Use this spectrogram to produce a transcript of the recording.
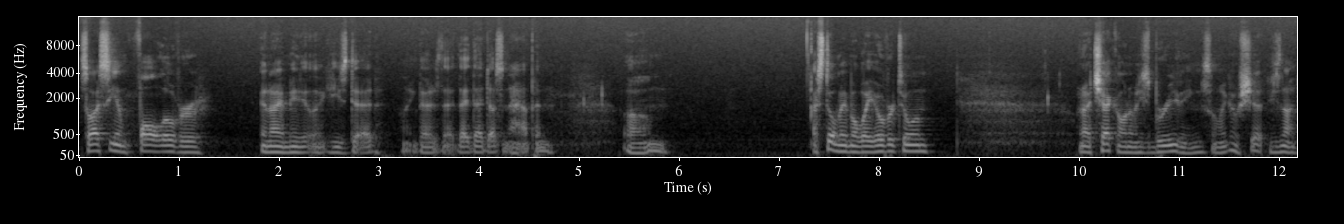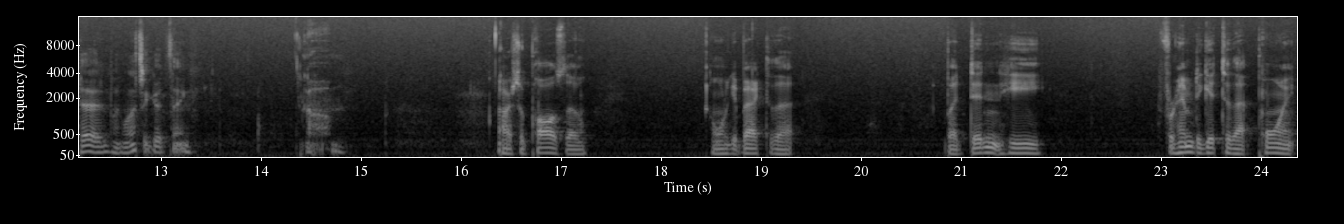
So I see him fall over, and I immediately like he's dead. Like that is that that, that doesn't happen. Um, I still made my way over to him. When I check on him, he's breathing. So I'm like, oh shit, he's not dead. I'm like, well, that's a good thing. Um, All right, so pause though. I want to get back to that. But didn't he, for him to get to that point,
